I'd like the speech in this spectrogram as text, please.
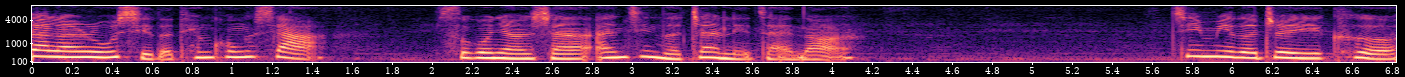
湛蓝如洗的天空下，四姑娘山安静地站立在那儿，静谧的这一刻，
